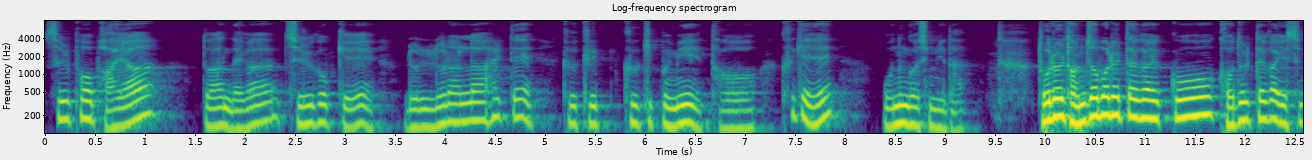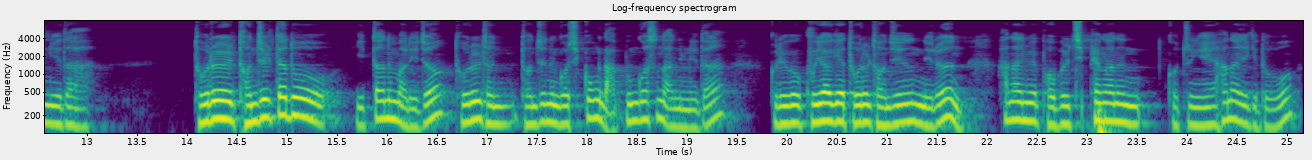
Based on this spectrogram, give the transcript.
슬퍼 봐야 또한 내가 즐겁게 룰루랄라 할 때그 그, 그 기쁨이 더 크게 오는 것입니다. 돌을 던져버릴 때가 있고 거둘 때가 있습니다. 돌을 던질 때도 있다는 말이죠. 돌을 던, 던지는 것이 꼭 나쁜 것은 아닙니다. 그리고 구약에 돌을 던지는 일은 하나님의 법을 집행하는 것 중에 하나이기도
